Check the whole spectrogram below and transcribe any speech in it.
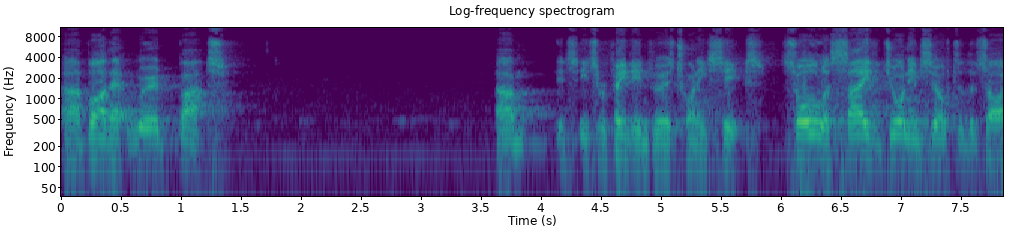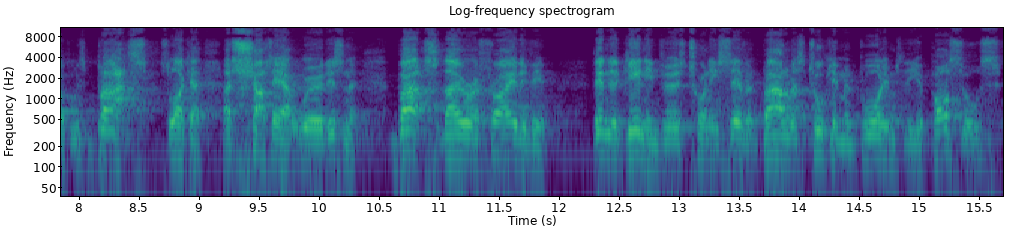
uh, by that word but. Um, it's, it's, repeated in verse 26. Saul essayed to join himself to the disciples, but, it's like a, a shut-out word, isn't it? But they were afraid of him. Then again in verse 27, Barnabas took him and brought him to the apostles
